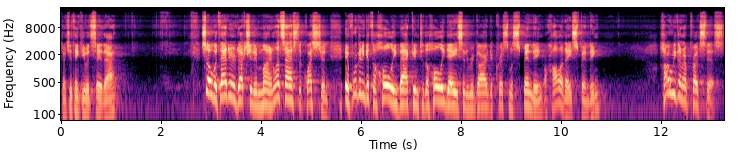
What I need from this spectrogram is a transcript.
Don't you think he would say that? So, with that introduction in mind, let's ask the question if we're going to get the holy back into the holy days in regard to Christmas spending or holiday spending, how are we going to approach this?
